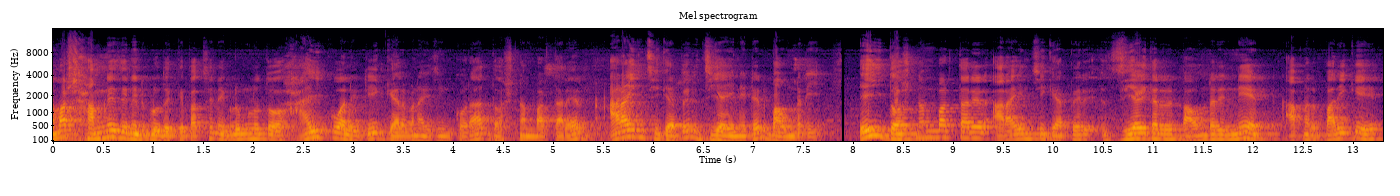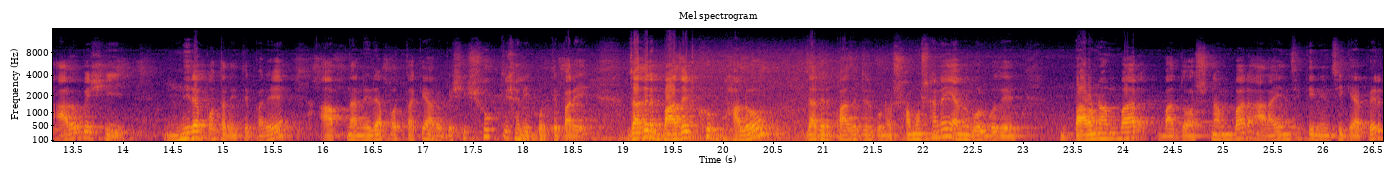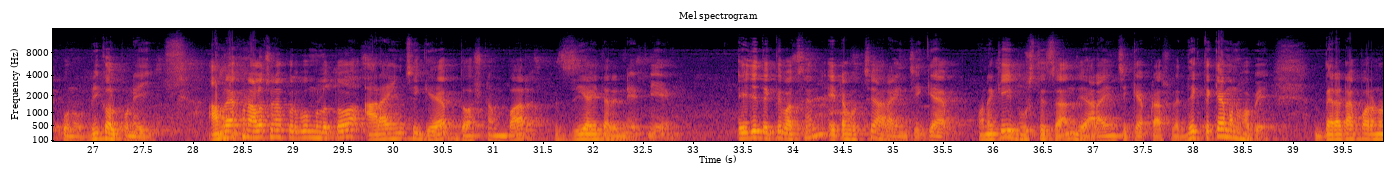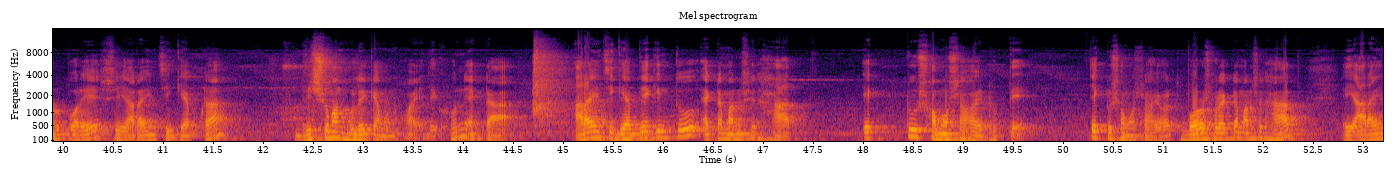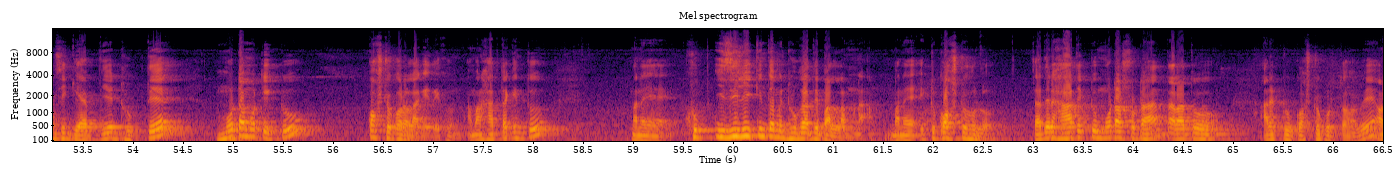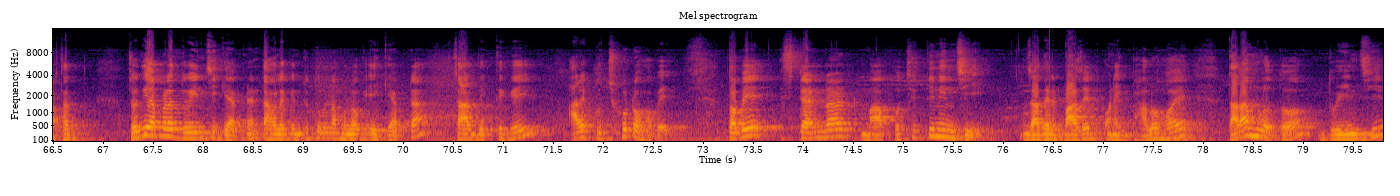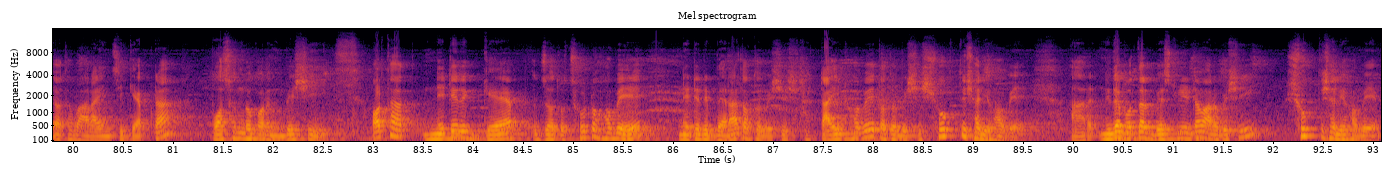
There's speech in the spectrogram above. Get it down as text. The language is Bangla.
আমার সামনে যে নেটগুলো দেখতে পাচ্ছেন, এগুলো মূলত হাই কোয়ালিটি গ্যালভানাইজিং করা দশ নাম্বার তারের আড়াই ইঞ্চি গ্যাপের জিআই নেটের বাউন্ডারি এই দশ নাম্বার তারের আড়াই ইঞ্চি গ্যাপের জিআই তারের বাউন্ডারি নেট আপনার বাড়িকে আরও বেশি নিরাপত্তা দিতে পারে, আপনার নিরাপত্তাকে আরও বেশি শক্তিশালী করতে পারে। যাদের বাজেট খুব ভালো, যাদের বাজেটের কোনো সমস্যা নেই, আমি বলব যে বারো নাম্বার বা দশ নাম্বার আড়াই ইঞ্চি, তিন ইঞ্চি গ্যাপের কোনো বিকল্প নেই। আমরা এখন আলোচনা করব মূলত আড়াই ইঞ্চি গ্যাপ, দশ নম্বর জিআই তারের নেট নিয়ে। এই যে দেখতে পাচ্ছেন, এটা হচ্ছে আড়াই ইঞ্চি গ্যাপ। অনেকেই বুঝতে চান যে আড়াই ইঞ্চি গ্যাপটা আসলে দেখতে কেমন হবে। বেড়াটা পরানোর পরে সেই আড়াই ইঞ্চি গ্যাপটা দৃশ্যমান হলে কেমন হয়? দেখুন, একটা আড়াই ইঞ্চি গ্যাপ দিয়ে কিন্তু একটা মানুষের হাত একটু সমস্যা হয় ঢুকতে। একটু সমস্যা হয়। অর্থাৎ বড় সড়ো একটা মানুষের হাত এই আড়াই ইঞ্চি গ্যাপ দিয়ে ঢুকতে মোটামুটি একটু কষ্ট করা লাগে, দেখুন। আমার হাতটা কিন্তু মানে খুব ইজিলি কিন্তু আমি ঢুকাতে পারলাম না। মানে একটু কষ্ট হলো। যাদের হাত একটু মোটা সোটা, তারা তো আর একটু কষ্ট করতে হবে। অর্থাৎ, যদি আপনারা দুই ইঞ্চি গ্যাপ নেন, তাহলে কিন্তু তুলনামূলক এই গ্যাপটা চারদিক থেকেই আরেকটু ছোট হবে। তবে স্ট্যান্ডার্ড মাপ হচ্ছে তিন ইঞ্চি। যাদের বাজেট অনেক ভালো হয়, তারা মূলত দুই ইঞ্চি অথবা আড়াই ইঞ্চি গ্যাপটা পছন্দ করেন বেশি। অর্থাৎ নেটের গ্যাপ যত ছোট হবে, নেটের বেড়া তত বেশি টাইট হবে, তত বেশি শক্তিশালী হবে। আর নিরাপত্তার বেষ্টনীটাও আরও বেশি শক্তিশালী হবে।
